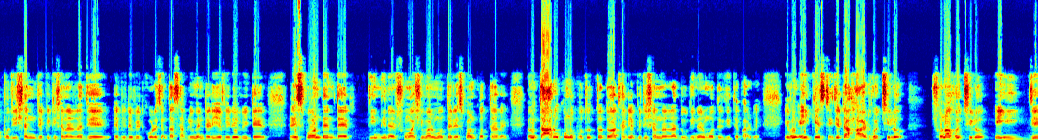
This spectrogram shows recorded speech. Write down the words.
অপোজিশন যে পিটিশনাররা যে এফিডেভিট করেছেন, তার সাপ্লিমেন্টারি এফিডেভিটের রেসপন্ডেন্টদের তিন দিনের সময়সীমার মধ্যে রেসপন্ড করতে হবে এবং তারও কোনো প্রত্যুত্তর দেওয়া থাকলে পিটিশনাররা দুদিনের মধ্যে দিতে পারবে। এবং এই কেসটি যেটা হার্ড হচ্ছিল শোনা হচ্ছিল এই যে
